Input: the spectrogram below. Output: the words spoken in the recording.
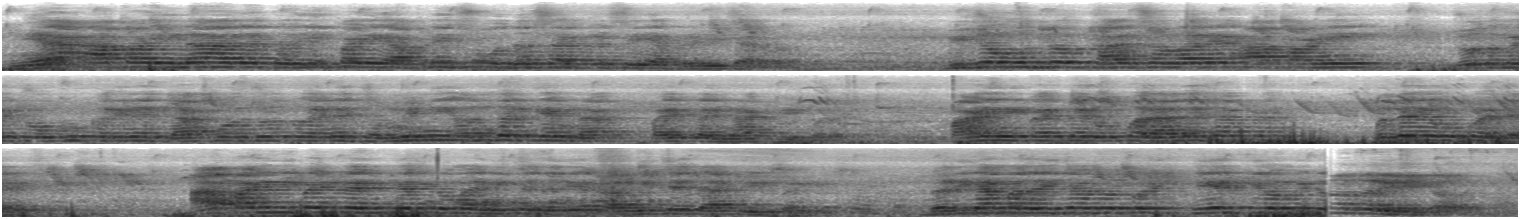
ત્યાં આ પાણી ના આવે તો એ પાણી આપણી શું દશા કરશે આપણે વિચારવાનું. બીજો મુદ્દો, કાલ સવારે આ પાણી જો તમે ચોખ્ખું કરીને નાખો છો, તો એને જમીનની અંદર કેમ ના પાઇપલાઇન નાખવી પડે? પાણીની પાઇપલાઇન ઉપર હાલે છે આપણે? બધાને ઉપર જાય છે. આ પાણીની પાઇપલાઇન કેમ તમારે નીચે દરિયા, નીચે દાખવી પડી? દરિયામાં લઈ છો તો તેર કિલોમીટર કરી શકતા હોય.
